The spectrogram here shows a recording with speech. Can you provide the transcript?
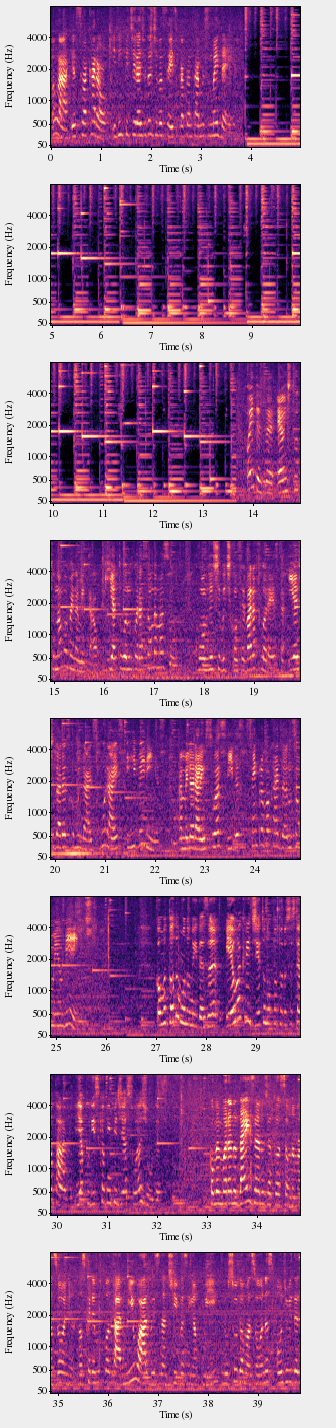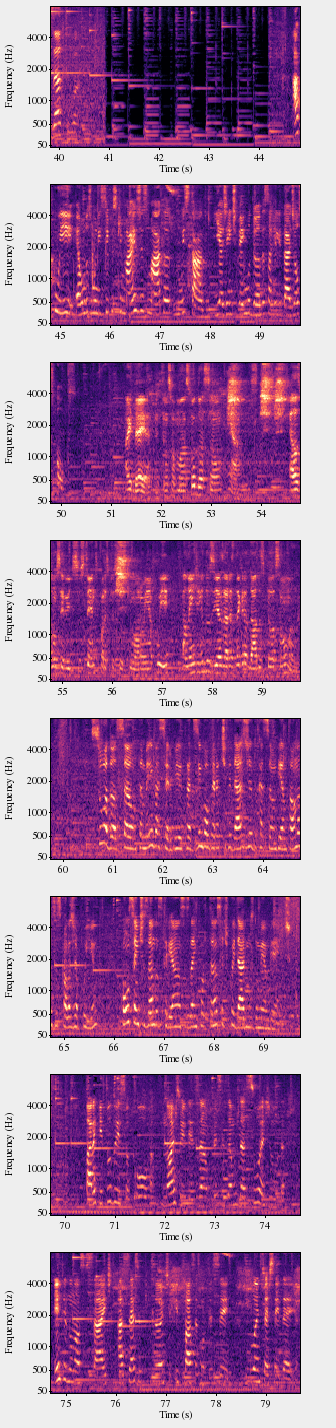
Olá, eu sou a Carol e vim pedir a ajuda de vocês para plantarmos uma ideia. O IDESAN é um instituto não governamental que atua no coração da Amazônia, com o objetivo de conservar a floresta e ajudar as comunidades rurais e ribeirinhas a melhorarem suas vidas sem provocar danos ao meio ambiente. Como todo mundo no IDESAN, eu acredito no futuro sustentável e é por isso que eu vim pedir a sua ajuda. Comemorando 10 anos de atuação na Amazônia, nós queremos plantar mil árvores nativas em Apuí, no sul do Amazonas, onde o IDESAN atua. Apuí é um dos municípios que mais desmata no estado e a gente vem mudando essa realidade aos poucos. A ideia é transformar a sua doação em árvores. Elas vão servir de sustento para as pessoas que moram em Apuí, além de reduzir as áreas degradadas pela ação humana. Sua doação também vai servir para desenvolver atividades de educação ambiental nas escolas de Apuí, conscientizando as crianças da importância de cuidarmos do meio ambiente. Para que tudo isso ocorra, nós do IDESAM precisamos da sua ajuda. Entre no nosso site, acesse o Picante e faça acontecer. Plante esta ideia.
